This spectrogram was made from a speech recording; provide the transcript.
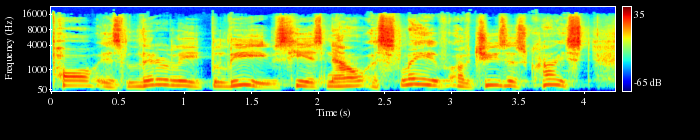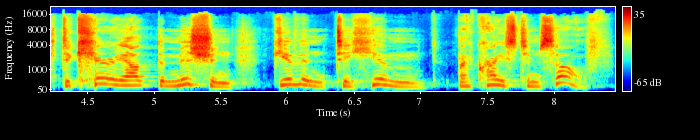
Paul is literally believes he is now a slave of Jesus Christ to carry out the mission given to him by Christ himself.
